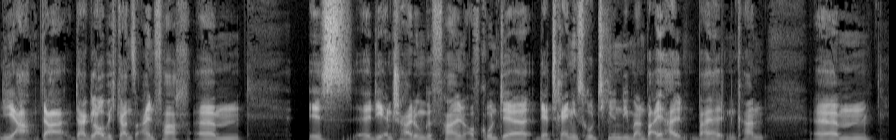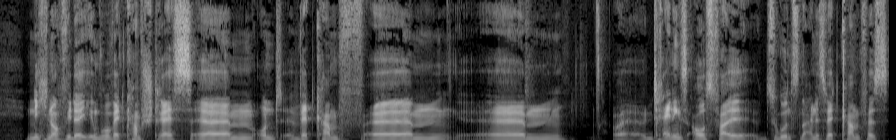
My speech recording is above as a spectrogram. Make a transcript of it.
ja, da, da glaube ich ganz einfach, ähm, ist äh, die Entscheidung gefallen aufgrund der, der Trainingsroutinen, die man beihalten, beihalten kann. Ähm, nicht noch wieder irgendwo Wettkampfstress ähm, und Wettkampf ähm, ähm, äh, Trainingsausfall zugunsten eines Wettkampfes.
